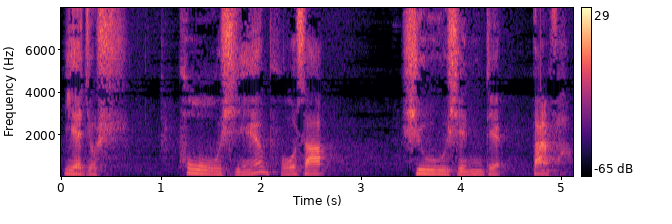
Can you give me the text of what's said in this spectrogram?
也就是普贤菩萨修行的办法，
